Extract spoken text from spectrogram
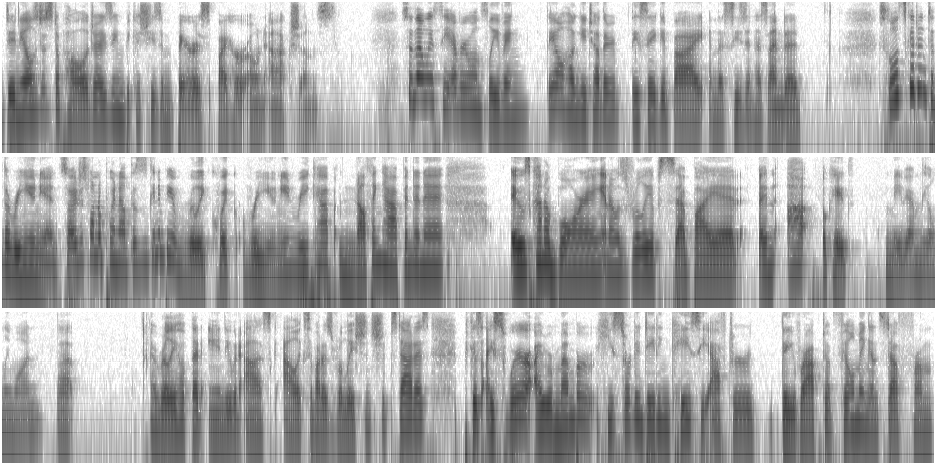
Danielle's just apologizing because she's embarrassed by her own actions. So then we see everyone's leaving. They all hug each other, they say goodbye, and the season has ended. So let's get into the reunion. So I just want to point out this is going to be a really quick reunion recap. Nothing happened in it. It was kind of boring and I was really upset by it. And uh, okay, maybe I'm the only one, but I really hope that Andy would ask Alex about his relationship status because I swear I remember he started dating Casey after they wrapped up filming and stuff from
